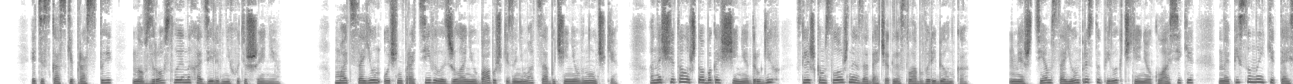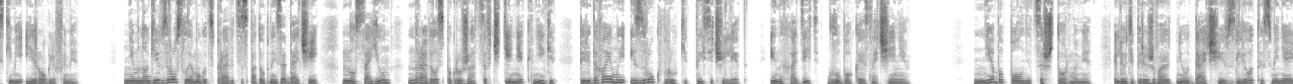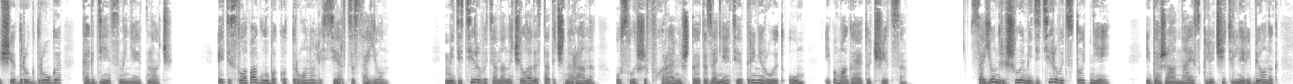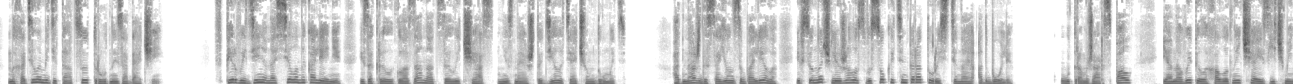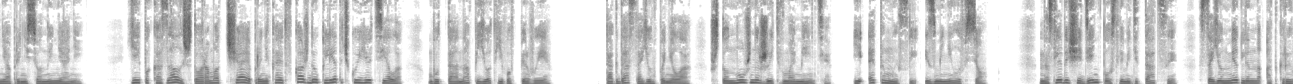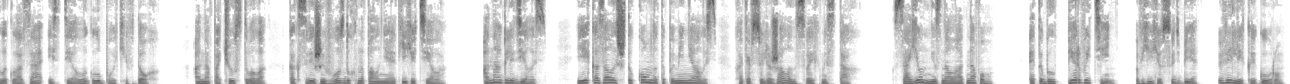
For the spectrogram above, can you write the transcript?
Эти сказки просты, но взрослые находили в них утешение. Мать Саюн очень противилась желанию бабушки заниматься обучением внучки. Она считала, что обогащение других — слишком сложная задача для слабого ребенка. Меж тем Саюн приступила к чтению классики, написанной китайскими иероглифами. Немногие взрослые могут справиться с подобной задачей, но Саюн нравилось погружаться в чтение книги передаваемой из рук в руки тысячи лет, и находить глубокое значение. Небо полнится штормами, люди переживают неудачи и взлеты, сменяющие друг друга, как день сменяет ночь. Эти слова глубоко тронули сердце Саюн. Медитировать она начала достаточно рано, услышав в храме, что это занятие тренирует ум и помогает учиться. Саюн решила медитировать сто дней, и даже она, исключительный ребенок, находила медитацию трудной задачей. В первый день она села на колени и закрыла глаза на целый час, не зная, что делать и о чем думать. Однажды Сайон заболела и всю ночь лежала с высокой температурой, стеная от боли. Утром жар спал, и она выпила холодный чай из ячменя, принесенный няней. Ей показалось, что аромат чая проникает в каждую клеточку ее тела, будто она пьет его впервые. Тогда Саюн поняла, что нужно жить в моменте, и эта мысль изменила все. На следующий день после медитации Саюн медленно открыла глаза и сделала глубокий вдох. Она почувствовала, как свежий воздух наполняет ее тело. Она огляделась. Ей казалось, что комната поменялась, хотя все лежало на своих местах. Саюн не знала одного. Это был первый день в ее судьбе великой гуру.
